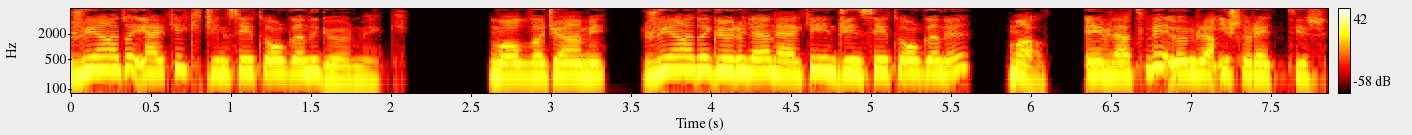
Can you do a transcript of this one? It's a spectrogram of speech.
Rüyada erkek cinsiyet organı görmek. Molla cami, rüyada görülen erkeğin cinsiyet organı, mal, evlat ve ömre işarettir.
